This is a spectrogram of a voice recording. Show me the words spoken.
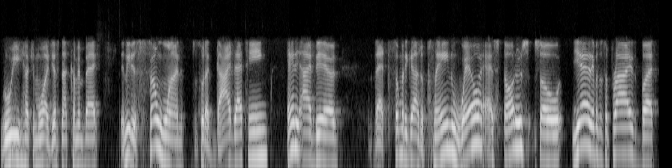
Rui Hachimura just not coming back. They needed someone to sort of guide that team. Any idea that so many guys are playing well as starters. So yeah, it was a surprise, but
